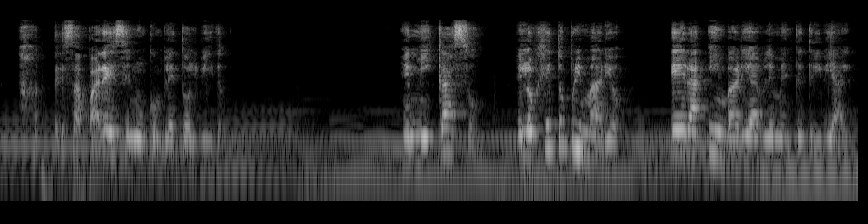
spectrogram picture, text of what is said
desaparece en un completo olvido. En mi caso, el objeto primario era invariablemente trivial,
